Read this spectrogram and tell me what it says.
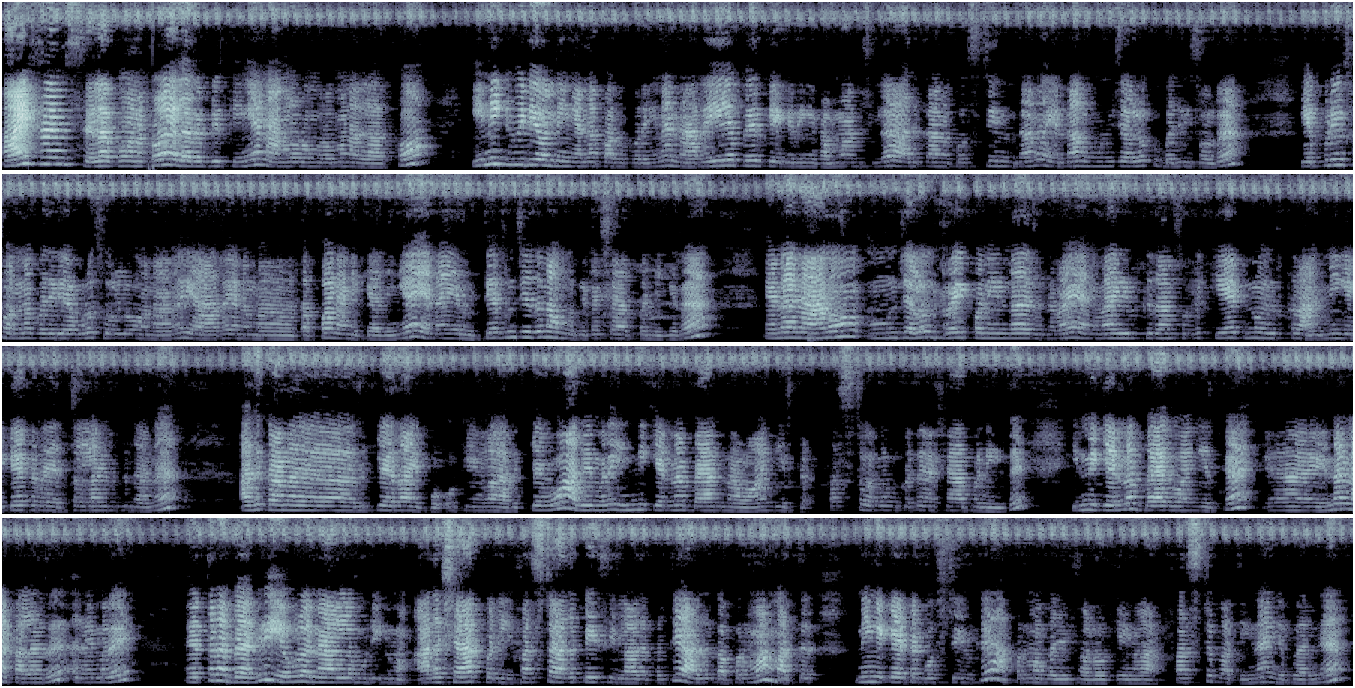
Hi friends எல்லாருக்கும் வணக்கம். எல்லாரும் எப்படி இருக்கீங்க? நாங்களும் ரொம்ப ரொம்ப நல்லா இருக்கோம் இன்னைக்கு வீடியோவில் நீங்கள் என்ன பார்க்க போறீங்கன்னா நிறைய பேர் கேட்குறீங்க கமெண்ட்ஸில் அதுக்கான கொஸ்டின் தான் நான் என்னால் முடிஞ்ச அளவுக்கு பதில் சொல்கிறேன் எப்படியும் சொன்ன பதிலை கூட சொல்லுவோம் நான். யாரும் நம்ம தப்பாக நினைக்காதீங்க. ஏன்னா எனக்கு தெரிஞ்சதை நான் உங்ககிட்ட ஷேர் பண்ணிக்கிறேன். ஏன்னா நானும் முடிஞ்ச அளவுக்கு ட்ரை பண்ணிட்டு தான் இருக்கிறேன். எங்கன்னா இருக்குதான்னு சொல்லிட்டு கேட்டுன்னு இருக்கிறான் நீங்கள் கேட்குற இடத்துலலாம் இருக்குதான்னு. அதுக்கான ரிப்ளை தான் இப்போ ஓகேங்களா ரிப்ளைவும் அதே மாதிரி இன்னைக்கு என்ன பேக் நான் வாங்கியிருக்கேன். ஃபர்ஸ்ட் வந்து உங்ககிட்ட ஷேர் பண்ணிக்கிட்டு இன்னைக்கு என்ன பேக் வாங்கியிருக்கேன்? என்னென்ன கலரு அதே மாதிரி எத்தனை பேகு எவ்வளோ நாளில் முடிக்கணும்? அதை ஷேர் பண்ணி ஃபர்ஸ்ட் அதை பேசிடலாம் அதை பற்றி அதுக்கப்புறமா மற்ற நீங்கள் கேட்ட கொஸ்டினுக்கு அப்புறமா பதில் சொல்கிறேன் ஓகேங்களா ஃபர்ஸ்ட்டு பார்த்தீங்கன்னா இங்கே பாருங்கள்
